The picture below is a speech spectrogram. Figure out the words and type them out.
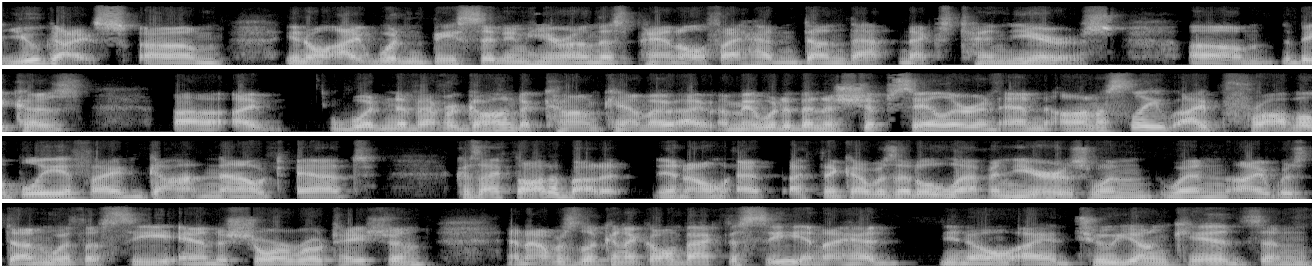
you guys, um, you know, I wouldn't be sitting here on this panel if I hadn't done that next 10 years um, because uh, I wouldn't have ever gone to ComCam. I, I, mean, would have been a ship sailor. And, and honestly, I probably, if I had gotten out at, because I thought about it, you know, at, I think I was at 11 years when, when I was done with a sea and a shore rotation. And I was looking at going back to sea and I had, you know, I had two young kids and,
